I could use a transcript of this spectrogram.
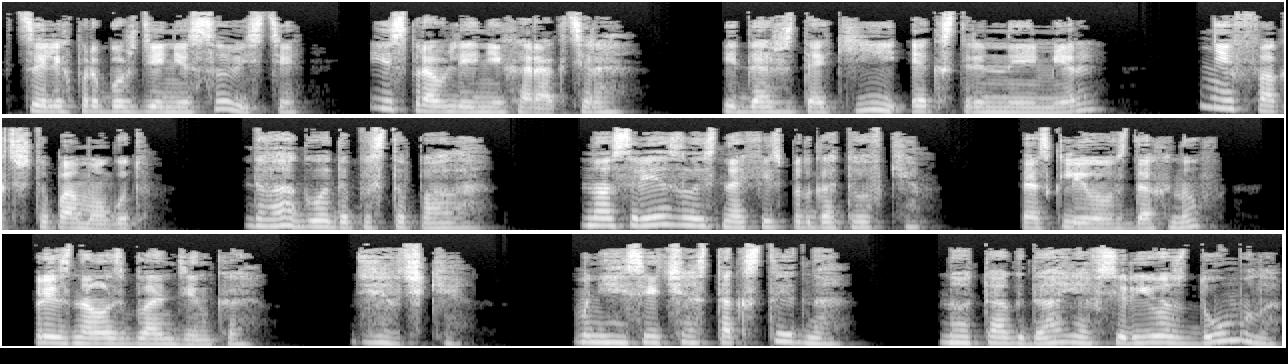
в целях пробуждения совести и исправления характера. И даже такие экстренные меры не факт, что помогут. Два года поступала, но срезалась на физподготовке. Тоскливо вздохнув, призналась блондинка. «Девочки, мне сейчас так стыдно. Но тогда я всерьез думала,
